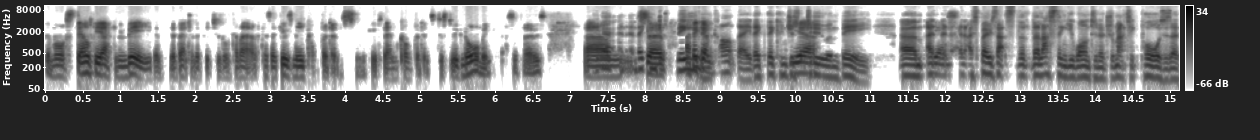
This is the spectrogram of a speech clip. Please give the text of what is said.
the more stealthy I can be, the, the better the pictures will come out because it gives me confidence and it gives them confidence just to ignore me, I suppose. Um, yeah, and, and they so can just be, then, can't they? They they can just yeah. do and be. Um, and, yes. and, and, I suppose that's the, the last thing you want in a dramatic pause is a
